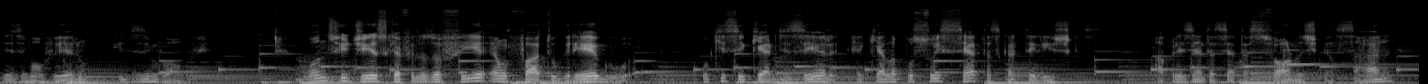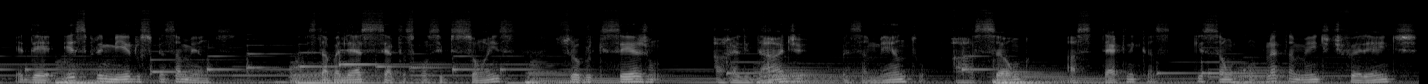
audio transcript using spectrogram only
desenvolveram e desenvolvem. Quando se diz que a filosofia é um fato grego, o que se quer dizer é que ela possui certas características, apresenta certas formas de pensar e de exprimir os pensamentos, estabelece certas concepções sobre o que sejam a realidade, o pensamento, a ação, as técnicas que são completamente diferentes,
